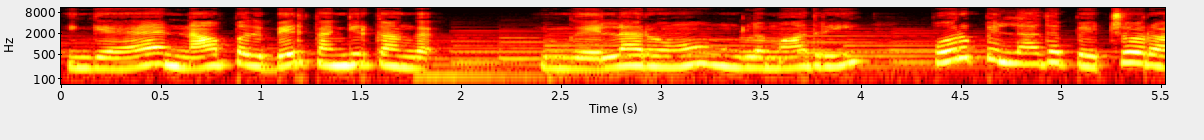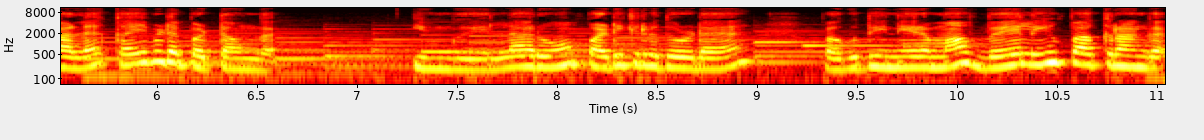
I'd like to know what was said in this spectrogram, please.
இங்க நாற்பது பேர் தங்கியிருக்காங்க. இவங்க எல்லாரும் உங்களை மாதிரி பொறுப்பில்லாத பெற்றோரால கைவிடப்பட்டவங்க. இவங்க எல்லாரும் படிக்கிறதோட பகுதி நேரமா வேலையும் பார்க்குறாங்க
